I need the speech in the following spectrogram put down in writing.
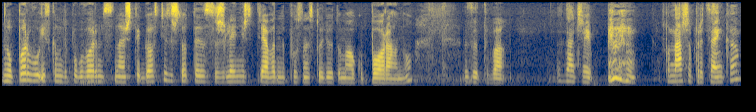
но първо искам да поговорим с нашите гости, защото те, за съжаление, ще трябва да напуснат студиото малко по-рано. За това. значи, по наша преценка,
